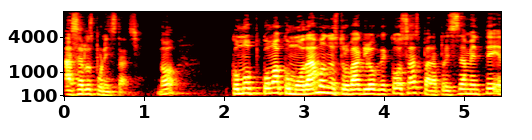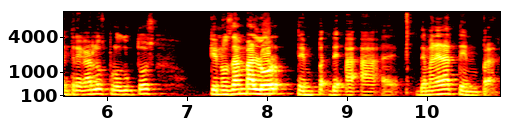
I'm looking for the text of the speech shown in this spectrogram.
hacerlos por instancia, ¿no? Cómo, cómo acomodamos nuestro backlog de cosas para precisamente entregar los productos que nos dan valor de, a- a- de manera temprana.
